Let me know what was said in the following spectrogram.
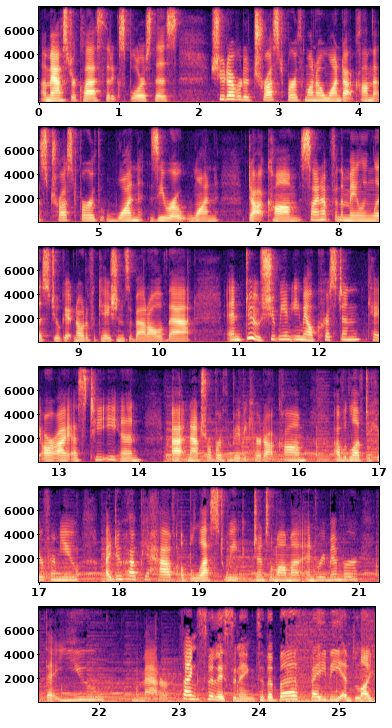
a master class that explores this. Shoot over to trustbirth101.com. That's trustbirth101.com. Sign up for the mailing list. You'll get notifications about all of that. And do shoot me an email, Kristen, K R I S T E N, at naturalbirthandbabycare.com. I would love to hear from you. I do hope you have a blessed week, gentle mama, and remember that you matter. Thanks for listening to the Birth, Baby and Life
